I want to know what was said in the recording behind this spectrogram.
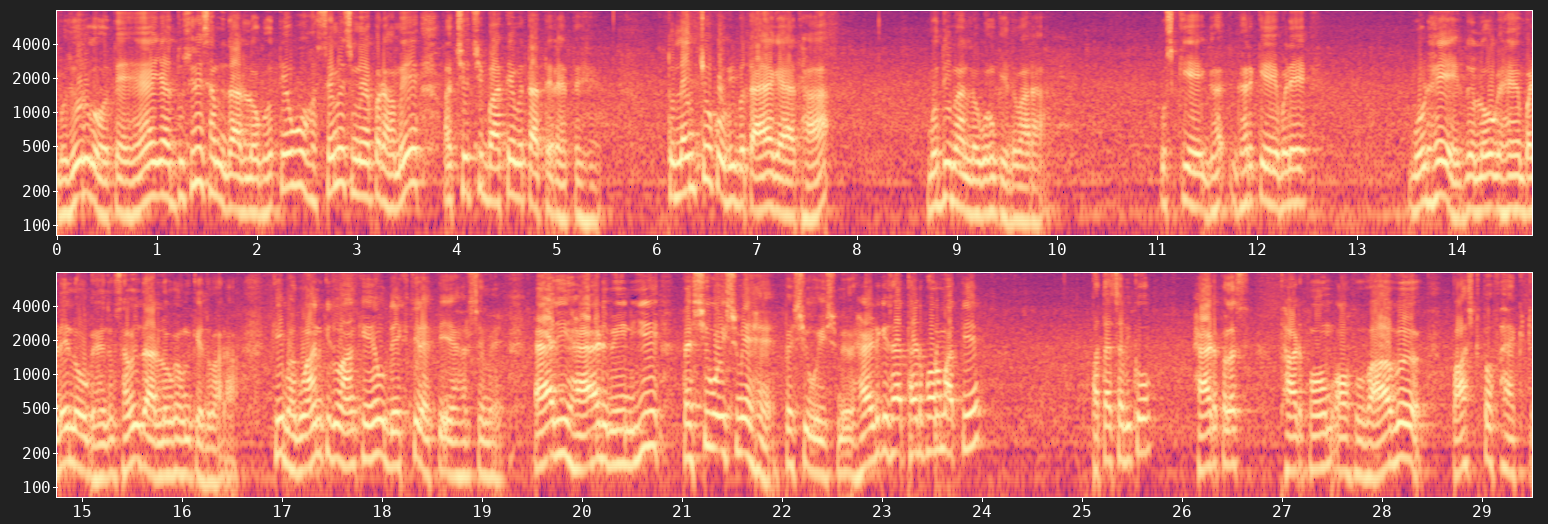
बुज़ुर्ग होते हैं या दूसरे समझदार लोग होते हैं, वो समय समय पर हमें अच्छी अच्छी बातें बताते रहते हैं। तो लंचों को भी बताया गया था बुद्धिमान लोगों के द्वारा। उसके घर घर के बड़े बूढ़े जो लोग हैं, बड़े लोग हैं, जो समझदार लोग हैं उनके द्वारा कि भगवान की जो आँखें हैं, वो देखती रहती हैं हर समय एज ही हैड बीन ये पैसिव इसमें है पैसिव इसमें। हैड के साथ थर्ड फॉर्म आती है। पता है सभी को? Had plus third form of वाव पास्ट परफेक्ट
